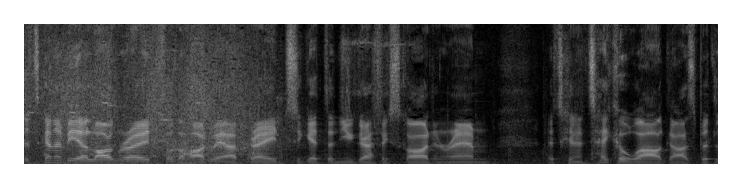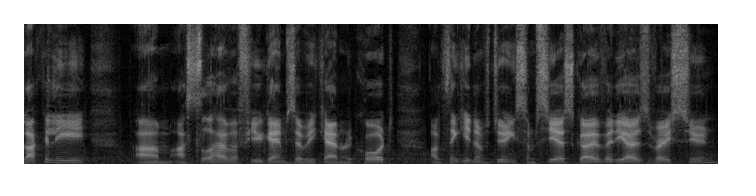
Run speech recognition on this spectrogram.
it's gonna be a long road for the hardware upgrade to get the new graphics card and RAM. It's gonna take a while guys, but luckily um, I still have a few games that we can record. I'm thinking of doing some CSGO videos very soon.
